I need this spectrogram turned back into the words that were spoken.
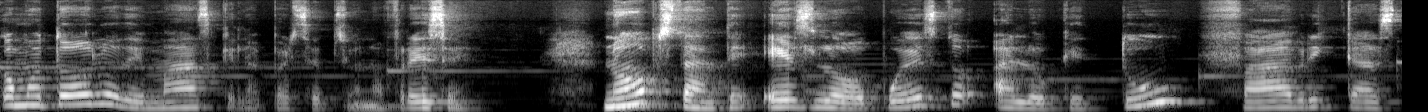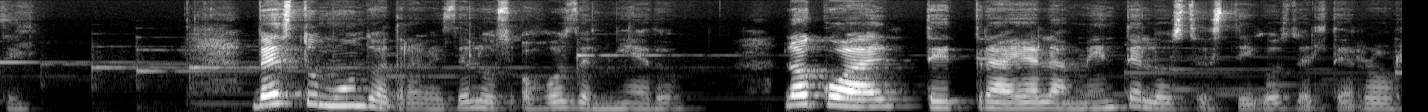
como todo lo demás que la percepción ofrece. No obstante, es lo opuesto a lo que tú fabricaste. Ves tu mundo a través de los ojos del miedo, lo cual te trae a la mente los testigos del terror.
